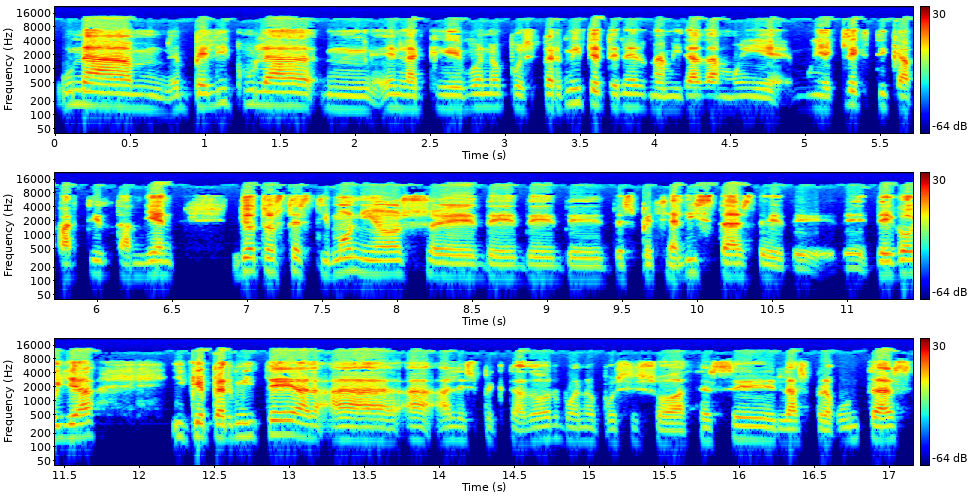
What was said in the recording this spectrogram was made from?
una mm, película mm, en la que bueno pues permite tener una mirada muy eh, muy ecléctica a partir también de otros testimonios eh, de, especialistas de, Goya y que permite al espectador bueno pues eso hacerse las preguntas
